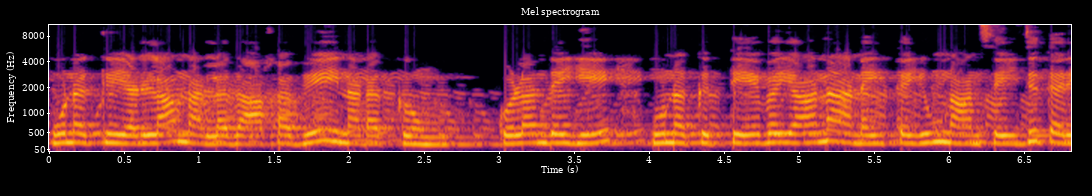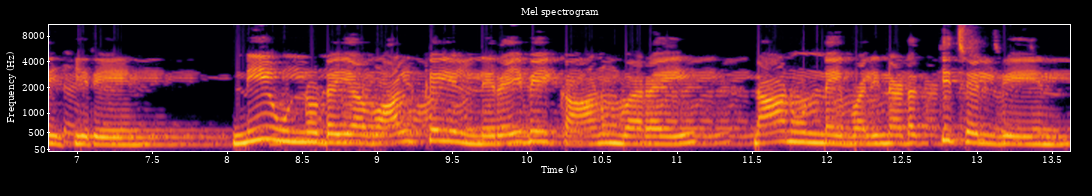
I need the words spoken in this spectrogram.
உனக்கு எல்லாம் நல்லதாகவே நடக்கும். குழந்தையே உனக்கு தேவையான அனைத்தையும் நான் செய்து தருகிறேன். நீ உன்னுடைய வாழ்க்கையில் நிறைவை காணும் வரை நான் உன்னை வழிநடத்தி செல்வேன்.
